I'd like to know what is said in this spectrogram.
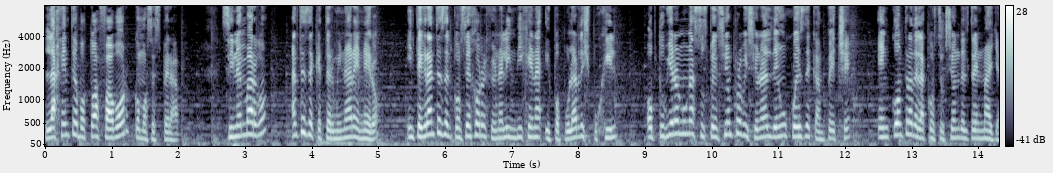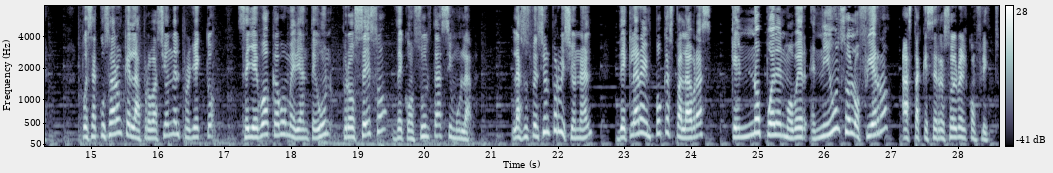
la gente votó a favor como se esperaba. Sin embargo, antes de que terminara enero, integrantes del Consejo Regional Indígena y Popular de Xpujil obtuvieron una suspensión provisional de un juez de Campeche en contra de la construcción del tren Maya, pues acusaron que la aprobación del proyecto se llevó a cabo mediante un proceso de consulta simulada. La suspensión provisional declara en pocas palabras que no pueden mover ni un solo fierro hasta que se resuelva el conflicto.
